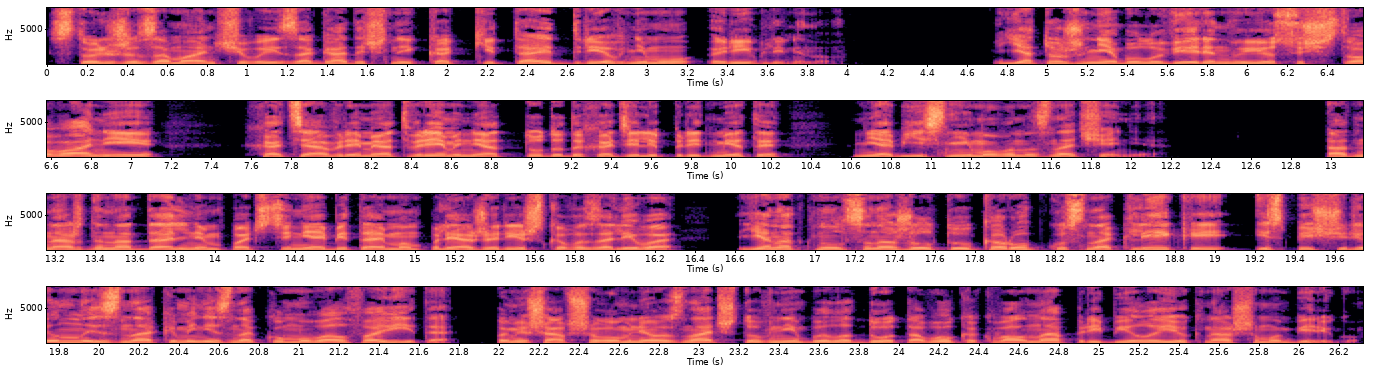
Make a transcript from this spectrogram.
столь же заманчивой и загадочной, как Китай древнему римлянину. Я тоже не был уверен в ее существовании, хотя время от времени оттуда доходили предметы необъяснимого назначения. Однажды на дальнем, почти необитаемом пляже Рижского залива я наткнулся на желтую коробку с наклейкой, испещренной знаками незнакомого алфавита, помешавшего мне узнать, что в ней было до того, как волна прибила ее к нашему берегу.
